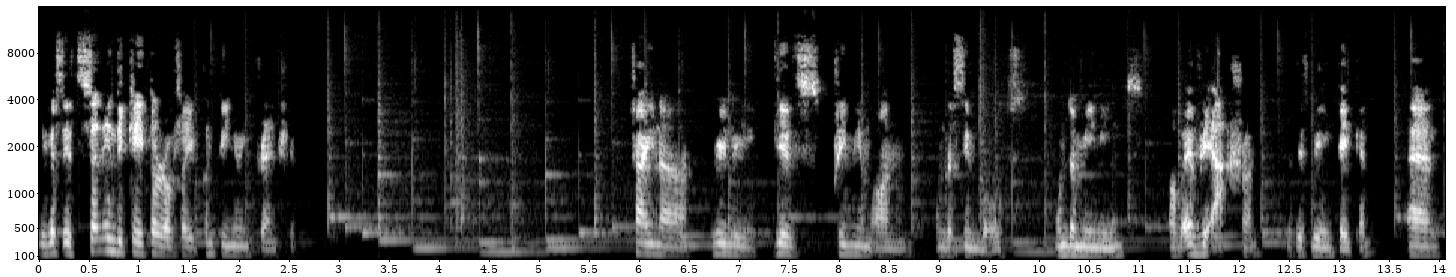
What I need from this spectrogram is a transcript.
because it's an indicator of a continuing friendship. China really gives premium on, on the symbols, on the meanings of every action that is being taken. And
